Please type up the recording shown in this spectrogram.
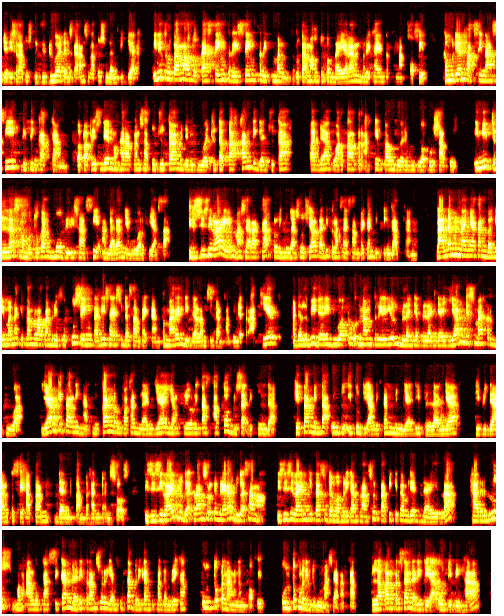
jadi 172 dan sekarang 193. Ini terutama untuk testing, tracing, treatment, terutama untuk pembayaran mereka yang terkena COVID. Kemudian vaksinasi ditingkatkan. Bapak Presiden mengharapkan satu juta menjadi dua juta, bahkan tiga juta pada kuartal terakhir tahun 2021. Ini jelas membutuhkan mobilisasi anggaran yang luar biasa. Di sisi lain, masyarakat perlindungan sosial tadi telah saya sampaikan ditingkatkan. Nah, Anda menanyakan bagaimana kita melakukan refocusing, tadi saya sudah sampaikan. Kemarin di dalam sidang kabinet terakhir, ada lebih dari 26 triliun belanja-belanja yang di semester 2 yang kita lihat bukan merupakan belanja yang prioritas atau bisa ditunda kita minta untuk itu dialihkan menjadi belanja di bidang kesehatan dan tambahan bansos. Di sisi lain juga transfer ke daerah juga sama. Di sisi lain kita sudah memberikan transfer, tapi kita melihat daerah harus mengalokasikan dari transfer yang kita berikan kepada mereka untuk penanganan COVID, untuk melindungi masyarakat. 8% dari DAU DBH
